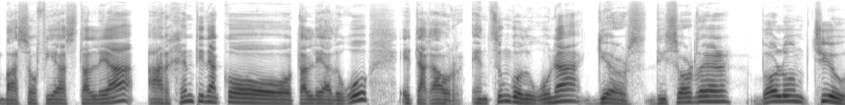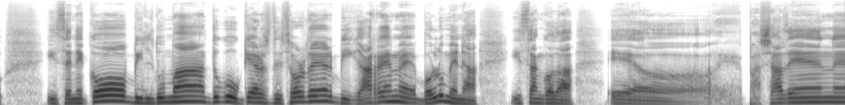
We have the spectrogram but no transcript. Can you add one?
ba, Sofiaz taldea, Argentinako taldea dugu, eta gaur, entzungo duguna, Girls Disorder, Volume 2 izeneko bilduma dugu Girls Disorder bigarren e, volumena izango da. E, pasaden e,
